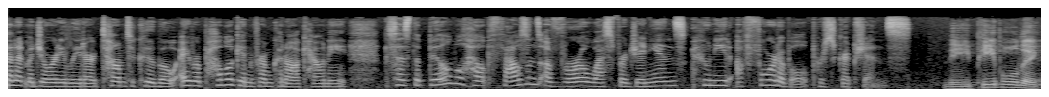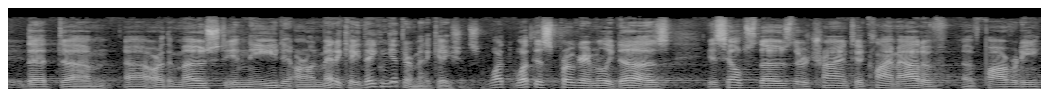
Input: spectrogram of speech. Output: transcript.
Senate Majority Leader Tom Takubo, a Republican from Kanawha County, says the bill will help thousands of rural West Virginians who need affordable prescriptions. The people that, that um, uh, are the most in need are on Medicaid, they can get their medications. What, what this program really does is helps those that are trying to climb out of, of poverty.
